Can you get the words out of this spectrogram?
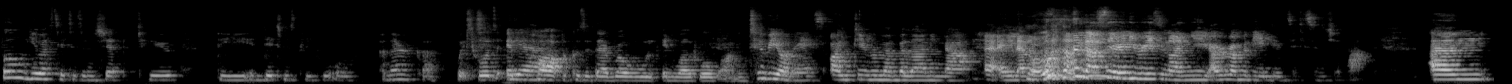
full U.S. citizenship to the indigenous people of America, which was in Yeah. part because of their role in World War One. To be honest, I do remember learning that at A level, and that's the only reason I knew. I remember the Indian Citizenship Act. Um,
